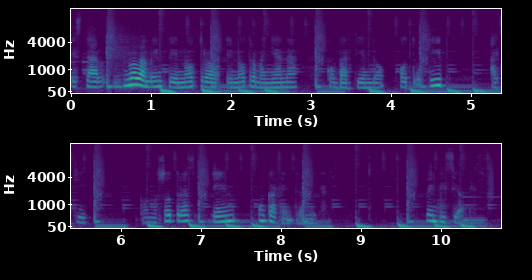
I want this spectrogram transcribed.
estar nuevamente en, otro, en otra mañana compartiendo otro tip aquí con nosotras en un café entre amigas. Bendiciones.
